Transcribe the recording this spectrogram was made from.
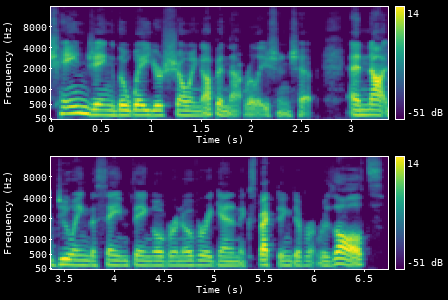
changing the way you're showing up in that relationship and not doing the same thing over and over again and expecting different results,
